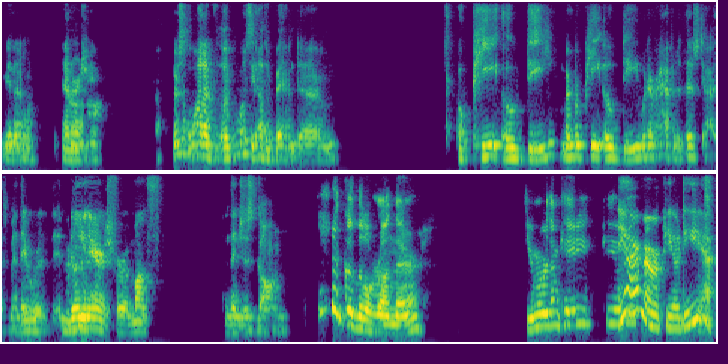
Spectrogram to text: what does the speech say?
you know, energy. There's a lot of like, what was the other band? Um, oh, POD. Remember POD? Whatever happened to those guys, man? They were millionaires for a month, and then just gone. They had a good little run there. Do you remember them, Katie? POD? Yeah, I remember POD. Yeah.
